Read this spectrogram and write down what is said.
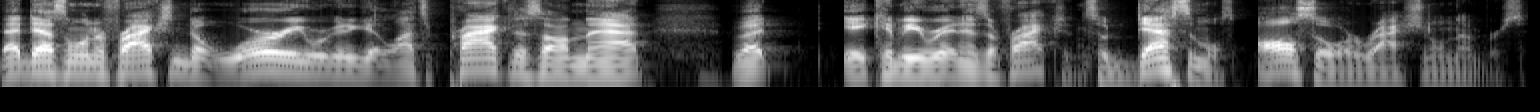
that decimal into a fraction, don't worry. We're going to get lots of practice on that, but it can be written as a fraction. So decimals also are rational numbers.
